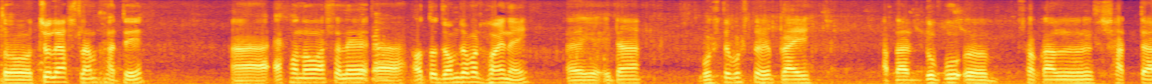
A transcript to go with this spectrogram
তো চলে আসলাম হাটে। এখনও আসলে অত জমজমাট হয় নাই। এটা বসতে বসতে প্রায় আপনার দুপুর সকাল সাতটা,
